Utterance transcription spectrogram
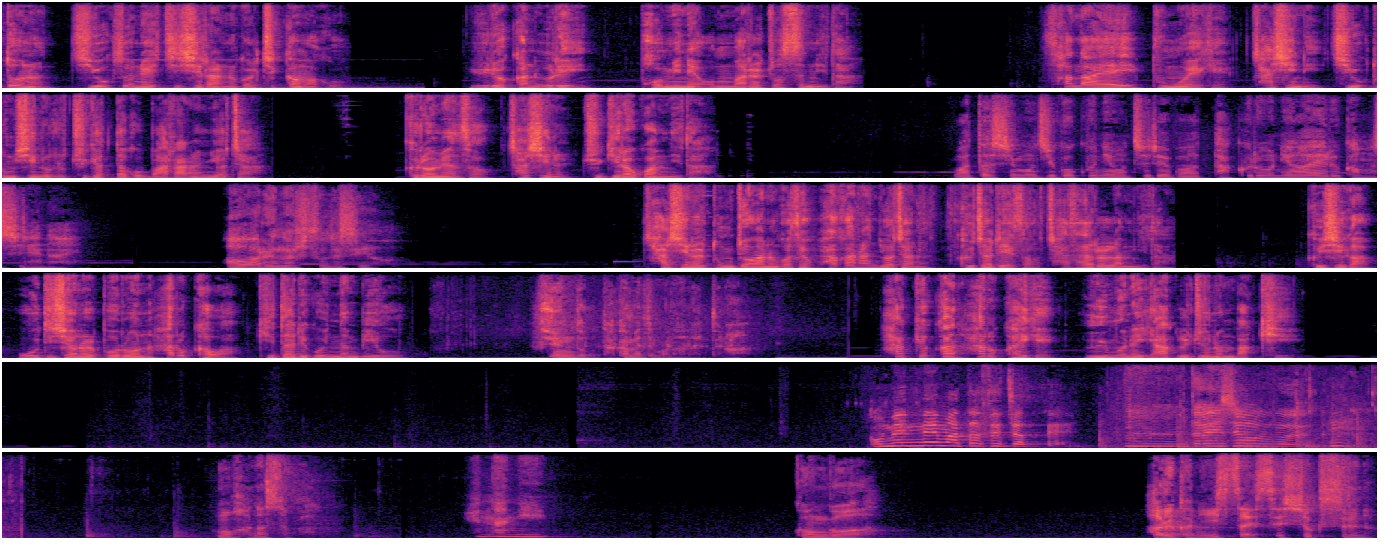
쿠도는 지옥소녀의 짓이라는 걸 직감하고 유력한 의뢰인 범인의 엄마를 쫓습니다. 사나의 부모에게 자신이 지옥통신으로 죽였다고 말하는 여자. 그러면서 자신을 죽이라고 합니다. 私も地獄に落ちれば拓郎に会えるかもしれない哀れな人ですよ 자신을 동정하는 것에 화가 난 여자는 그 자리에서 자살을 합니다. 그 시각 오디션을 보러 온 하루카와 기다리고 있는 미호. 純度を高めてもらわないとな 합격한 하루카에게 의문의 약을 주는 마키. ごめんね待たせちゃってうん大丈夫もう話したかえ何今後ははるかに一切接触するな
